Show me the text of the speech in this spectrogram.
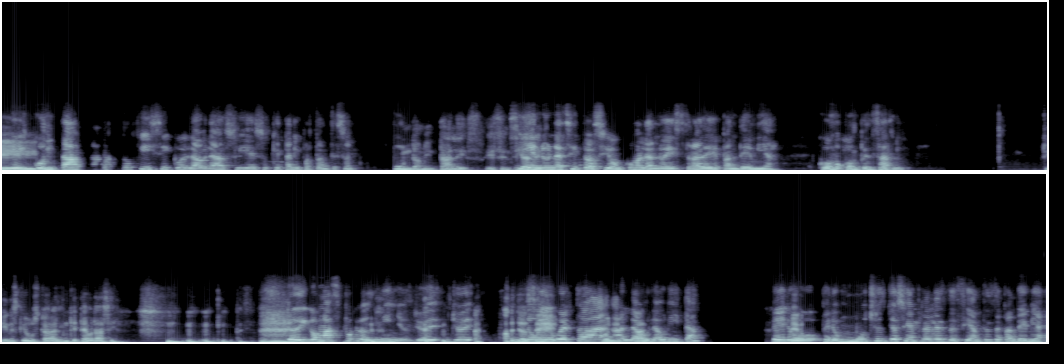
el eh, contacto físico, el abrazo y eso, ¿qué tan importantes son? Fundamentales, esenciales. Y en una situación como la nuestra de pandemia, ¿cómo compensarlo? Tienes que buscar a alguien que te abrace. Yo digo más por los niños. Yo, yo, ah, no he vuelto al aula ahorita, pero, pero, muchos, yo siempre les decía antes de pandemia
